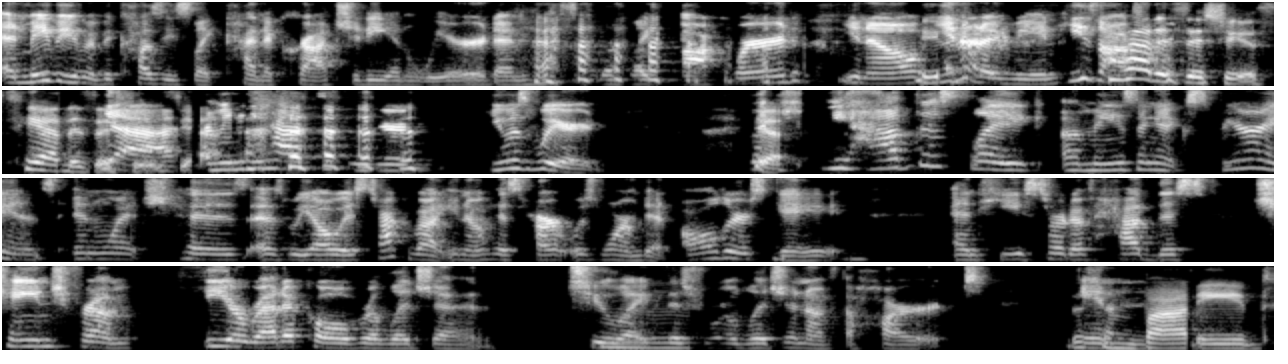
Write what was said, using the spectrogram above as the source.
and maybe even because he's like kind of crotchety and weird and he's sort of like awkward, you know, Yeah. you know what I mean? He's He had his issues. He had his yeah. issues. Yeah. I mean, he had some weird, he was weird. But Yeah. he had this like amazing experience in which his, as we always talk about, you know, his heart was warmed at Aldersgate Mhm. and he sort of had this change from theoretical religion to like Mm. this religion of the heart this embodied.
